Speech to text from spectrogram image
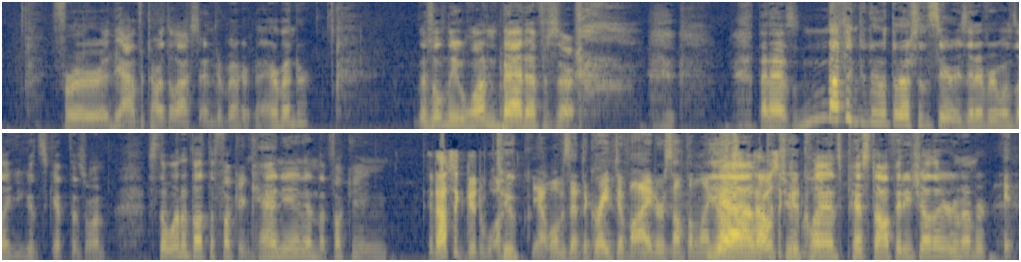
for the Avatar: The Last Ender- Airbender, there's only one bad episode that has nothing to do with the rest of the series, and everyone's like, "You can skip this one." It's the one about the fucking canyon and the fucking that's a good one. two. Yeah, what was it? The Great Divide or something like that? yeah, that was the a two good one. clans pissed off at each other. Remember? It-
